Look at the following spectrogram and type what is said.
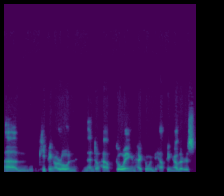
um, keeping our own mental health going? And how can we be helping others?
